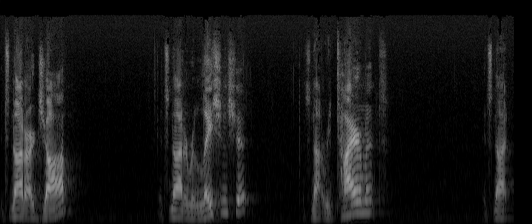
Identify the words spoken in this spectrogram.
It's not our job, it's not a relationship, it's not retirement, it's not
